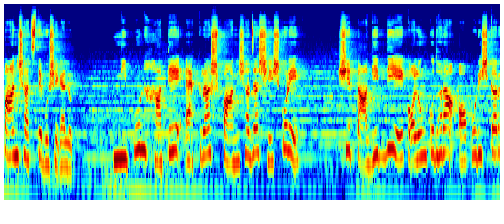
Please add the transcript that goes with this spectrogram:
পান সাজতে বসে গেল। নিপুণ হাতে একরাশ পান সাজা শেষ করে সে তাগিদ দিয়ে কলঙ্ক ধরা অপরিষ্কার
